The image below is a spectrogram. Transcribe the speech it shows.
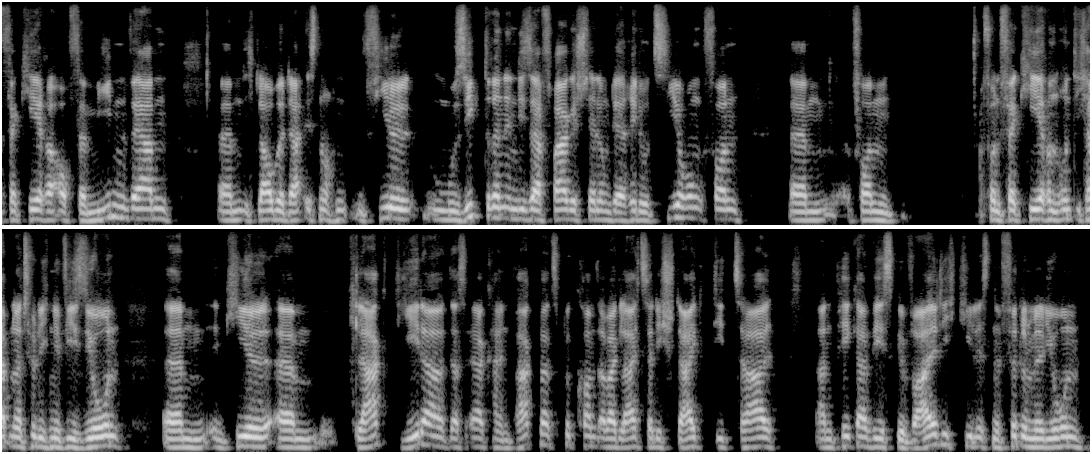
Verkehre auch vermieden werden. Ähm, ich glaube, da ist noch viel Musik drin in dieser Fragestellung der Reduzierung von, ähm, von, von Verkehren. Und ich habe natürlich eine Vision, ähm, in Kiel klagt jeder, dass er keinen Parkplatz bekommt, aber gleichzeitig steigt die Zahl an PKWs gewaltig. Kiel ist eine Viertelmillion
